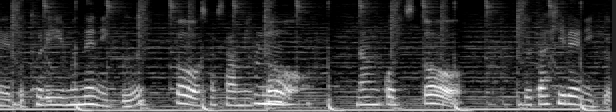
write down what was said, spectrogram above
えー、と鶏胸肉とささみと、軟骨と豚ヒレ肉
